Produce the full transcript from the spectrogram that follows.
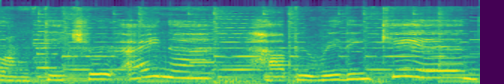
from Teacher Aina. Happy reading, kids!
